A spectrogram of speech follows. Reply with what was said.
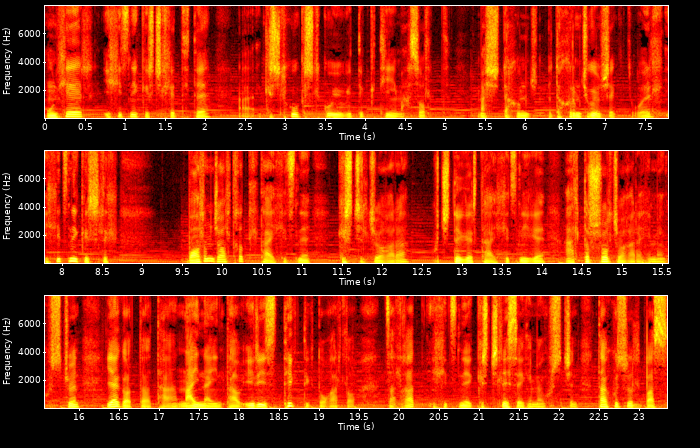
үнэхээр их эзнийг гэрчлэхэд те гэрчлэх үү гэрчлэхгүй юу гэдэг тийм асуулт маш тохиромж тохиромжгүй юм шиг зүгээр л их эзнийг гэрчлэх боломж олдоход л та их эзнээ гэрчилж байгаараа хүчтэйгээр та их эзнийгээ алдаршуулж байгаараа хэмээн хүсэж байна. Яг одоо та 8085 99 тэг тэг дугаар руу залгаад их эзнээ гэрчлээсээ хэмээн хүсэж байна. Та хүсвэл бас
